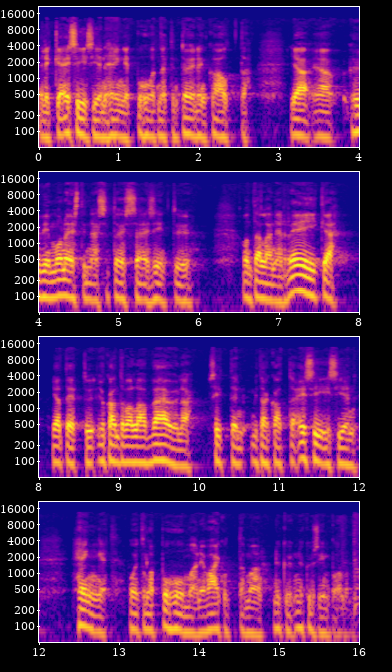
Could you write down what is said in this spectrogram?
Eli esiisien henget puhuvat näiden töiden kautta. Ja, ja hyvin monesti näissä töissä esiintyy, on tällainen reikä jätetty, joka on tavallaan väylä sitten, mitä kautta esiisien henget voi tulla puhumaan ja vaikuttamaan nyky, nykyisiin polviin.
